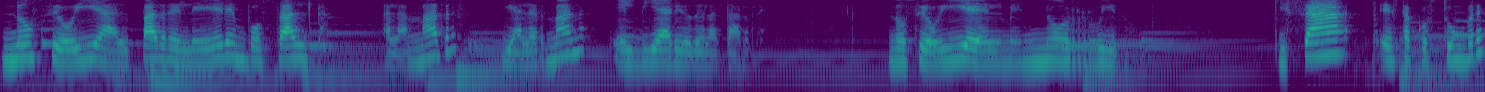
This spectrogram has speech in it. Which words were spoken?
no se oía al padre leer en voz alta, a la madre y a la hermana el diario de la tarde. No se oía el menor ruido. Quizá esta costumbre,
